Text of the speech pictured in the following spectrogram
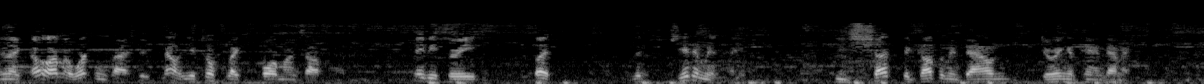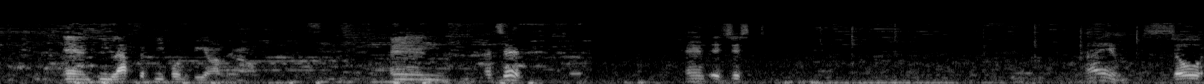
You're like, oh, I'm a working class dude. No, you took like four months off. Maybe three. But legitimately, he shut the government down during a pandemic. And he left the people to be on their own. And that's it. And it's just, I am so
